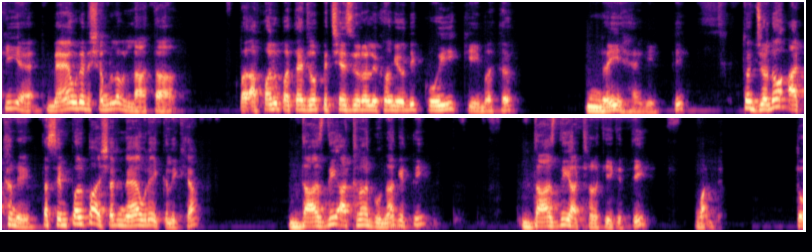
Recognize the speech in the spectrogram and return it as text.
ਕੀ ਹੈ? ਮੈਂ ਉਹਦੇ ਦਸ਼ਮਲਵ ਲਾਤਾ। ਪਰ ਆਪਾਂ ਨੂੰ ਪਤਾ ਹੈ ਜੋ ਪਿੱਛੇ ਜ਼ੀਰੋ ਲਿਖਾਂਗੇ ਉਹਦੀ ਕੋਈ ਕੀਮਤ ਨਹੀਂ ਹੈਗੀ, ਠੀਕ? ਤਾਂ ਜਦੋਂ 8 ਨੇ, ਤਾਂ ਸਿੰਪਲ ਭਾਸ਼ਾ 'ਚ ਮੈਂ ਉਰੇ 1 ਲਿਖਿਆ। 10 ਦੀ 8 ਨਾਲ ਗੁਣਾ ਕੀਤੀ। 10 ਦੀ 8 ਨਾਲ ਕੀ ਕੀਤੀ? 1 ਤਾਂ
